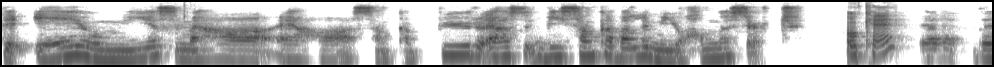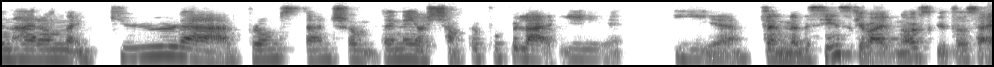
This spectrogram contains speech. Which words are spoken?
det er jo mye som jeg har, jeg har sanka bur har, Vi sanka veldig mye johannesurt. Okay. Den her gule blomsteren som, den er jo kjempepopulær i, i eh, den medisinske verden òg, skulle jeg si.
